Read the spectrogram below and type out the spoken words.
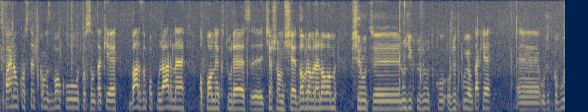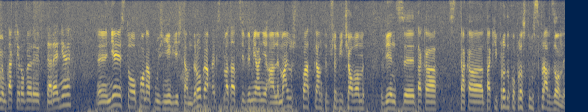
z fajną kosteczką z boku. To są takie bardzo popularne opony, które e, cieszą się dobrą renomą wśród e, ludzi, którzy użytkują takie e, użytkowują takie rowery w terenie. E, Nie jest to opona później gdzieś tam droga w eksploatacji, wymianie, ale ma już wkładkę antyprzebiciową, więc e, taka, taka, taki produkt po prostu sprawdzony.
